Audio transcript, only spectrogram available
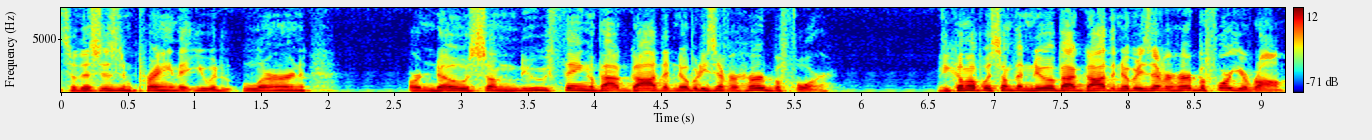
So, this isn't praying that you would learn or know some new thing about God that nobody's ever heard before. If you come up with something new about God that nobody's ever heard before, you're wrong.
